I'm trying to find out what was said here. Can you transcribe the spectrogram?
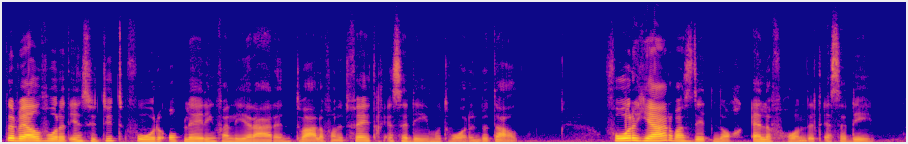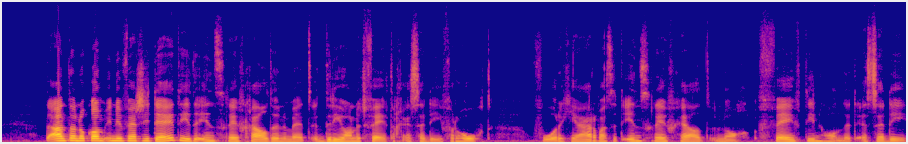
terwijl voor het Instituut voor de Opleiding van Leraren 1250 SRD moet worden betaald. Vorig jaar was dit nog 1100 SRD. De Antonocom Universiteit heeft de inschrijfgelden met 350 SRD verhoogd. Vorig jaar was het inschrijfgeld nog 1500 SRD.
